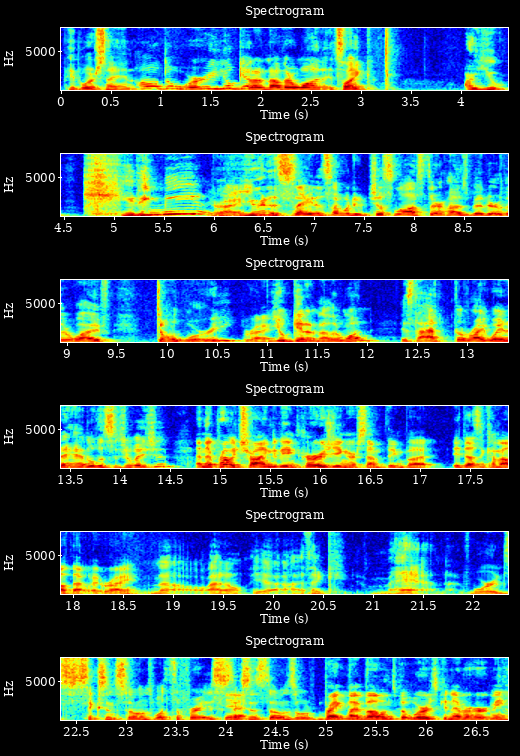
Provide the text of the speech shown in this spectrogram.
people are saying, "Oh, don't worry, you'll get another one." It's like, are you kidding me? Right. You're gonna say to someone who just lost their husband or their wife, "Don't worry, Right. You'll get another one." Is that the right way to handle the situation? And they're probably trying to be encouraging or something, but it doesn't come out that way, right? No, I don't. Yeah, I think, man, words six and stones. What's the phrase? Yeah. Six and stones will Break my bones, but words can never hurt me.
